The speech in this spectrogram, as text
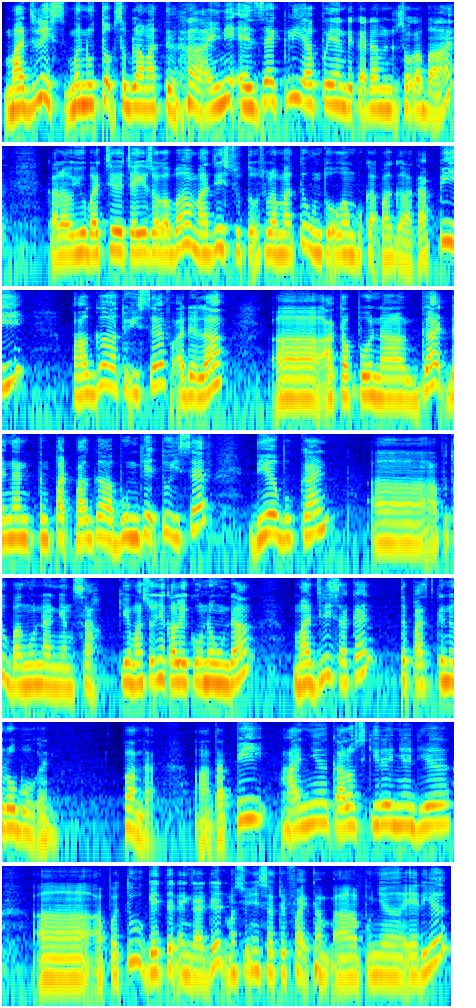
majlis menutup sebelah mata. Ha ini exactly apa yang dekat dalam surat khabar eh. Kalau you baca cari surat khabar, majlis tutup sebelah mata untuk orang buka pagar. Tapi pagar tu itself adalah uh, ataupun uh, guard dengan tempat pagar gate tu itself dia bukan uh, apa tu bangunan yang sah. Okay, maksudnya kalau ikut undang-undang, majlis akan terpaksa kena robohkan. Faham tak? Uh, tapi hanya kalau sekiranya dia uh, apa tu gated and guarded, maksudnya certified uh, punya area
